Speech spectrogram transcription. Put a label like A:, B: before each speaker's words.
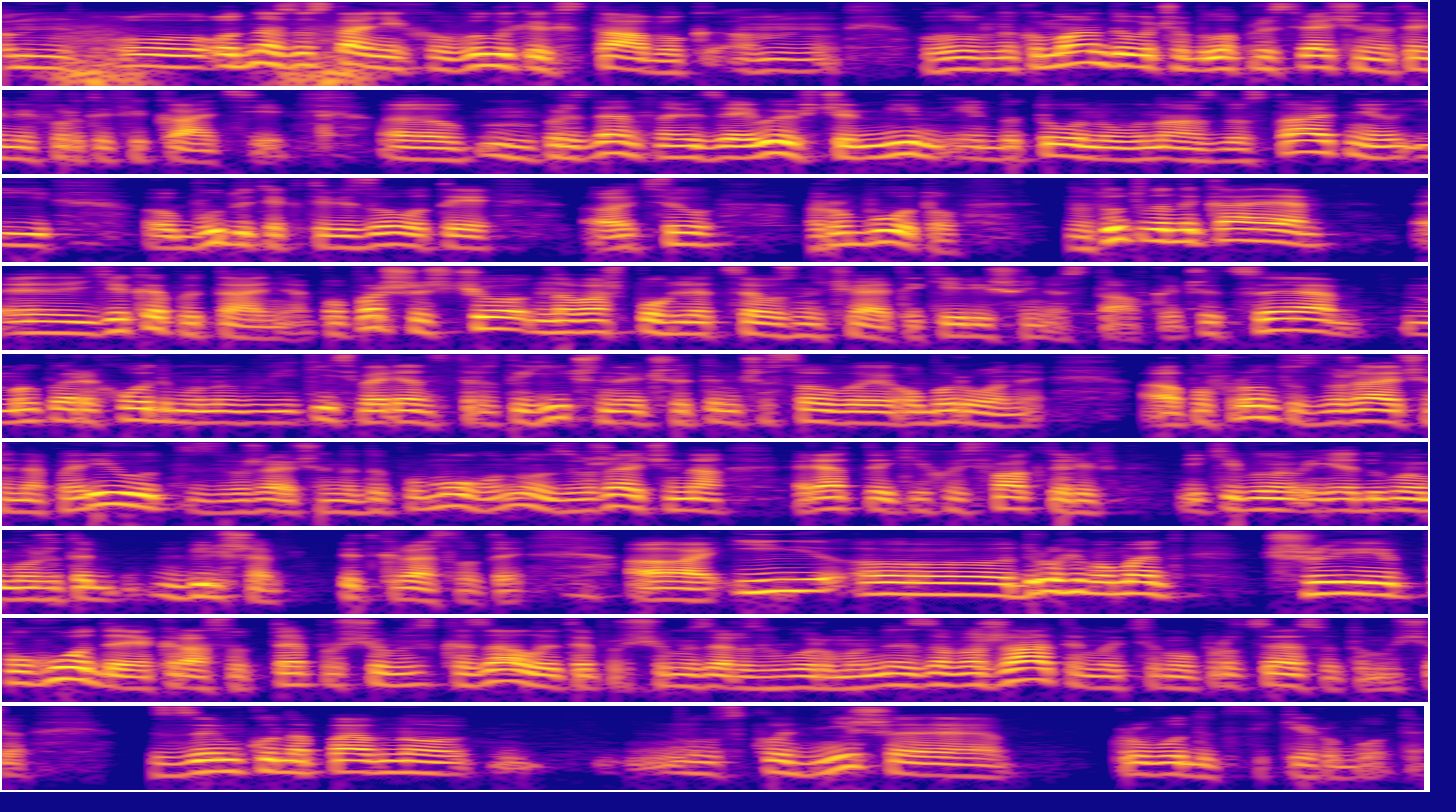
A: м, о- одна з останніх великих ставок головнокомандувача була присвячена темі фортифікації. Е, Президент навіть заявив, що мін і бетону у нас достатньо і е, будуть активізовувати е, цю роботу. Ну тут виникає. Е, Яке питання? По-перше, що на ваш погляд це означає такі рішення ставки? Чи це ми переходимо ну, в якийсь варіант стратегічної чи тимчасової оборони? По фронту, зважаючи на період, зважаючи на допомогу, ну зважаючи на ряд якихось факторів, які ви я думаю можете більше підкреслити. І е, другий момент, чи погода, якраз от те, про що ви сказали, те про що ми зараз говоримо, не заважатиме цьому процесу, тому що взимку, напевно, ну складніше проводити такі роботи.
